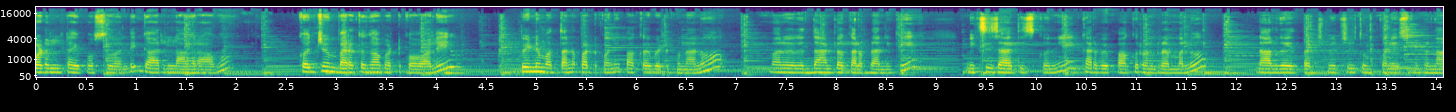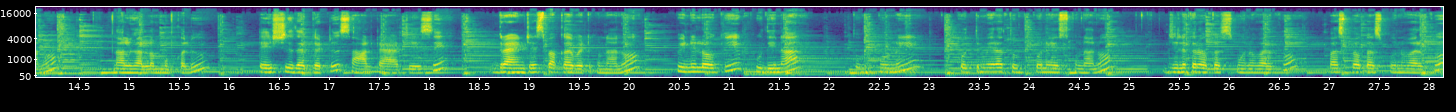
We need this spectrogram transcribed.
వడల టైప్ వస్తుందండి గారెలాగా రావు. కొంచెం బరకగా పట్టుకోవాలి. పిండి మొత్తాన్ని పట్టుకొని పక్కకు పెట్టుకున్నాను. మరి దాంట్లో కలపడానికి మిక్సీ జార్ తీసుకొని కరివేపాకు రెండు రెమ్మలు నాలుగైదు పచ్చిమిర్చి తుంపుకొని వేసుకుంటున్నాను. నాలుగు అల్లం ముక్కలు టేస్ట్ తగ్గట్టు సాల్ట్ యాడ్ చేసి గ్రైండ్ చేసి పక్కకు పెట్టుకున్నాను. పిండిలోకి పుదీనా తుంపుకొని కొత్తిమీర తుంపుకొని వేసుకున్నాను. జీలకర్ర ఒక స్పూన్ వరకు పసుపు ఒక స్పూన్ వరకు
